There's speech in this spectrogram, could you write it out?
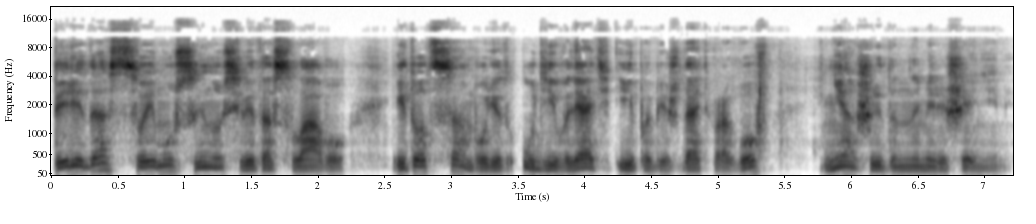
передаст своему сыну Святославу, и тот сам будет удивлять и побеждать врагов неожиданными решениями.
